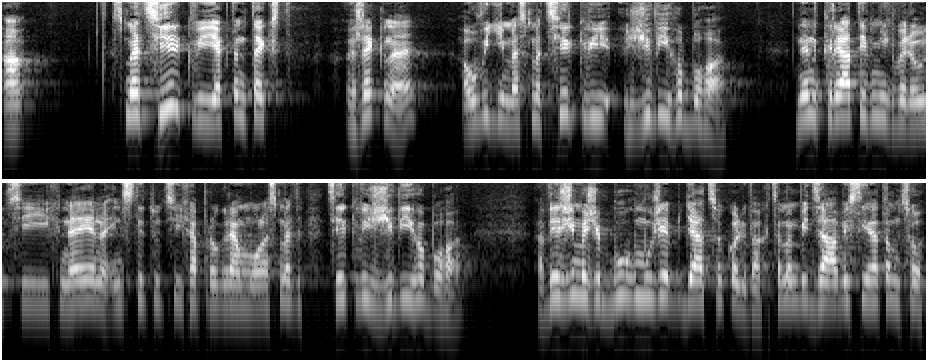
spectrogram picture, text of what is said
A jsme církví, jak ten text řekne, a uvidíme, jsme církví živýho Boha. Nejen kreativních vedoucích, nejen institucích a programů, ale jsme církví živýho Boha. A věříme, že Bůh může dělat cokoliv a chceme být závislí na tom, co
